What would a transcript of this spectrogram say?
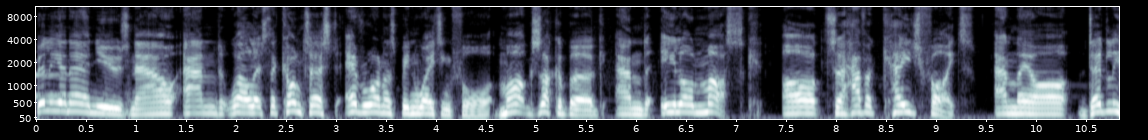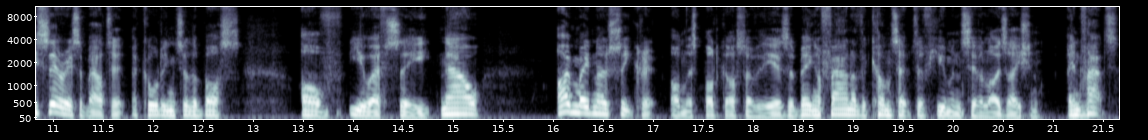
Billionaire news now, and well, it's the contest everyone has been waiting for. Mark Zuckerberg and Elon Musk are to have a cage fight, and they are deadly serious about it, according to the boss of UFC. Now, I've made no secret on this podcast over the years of being a fan of the concept of human civilization. In fact,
